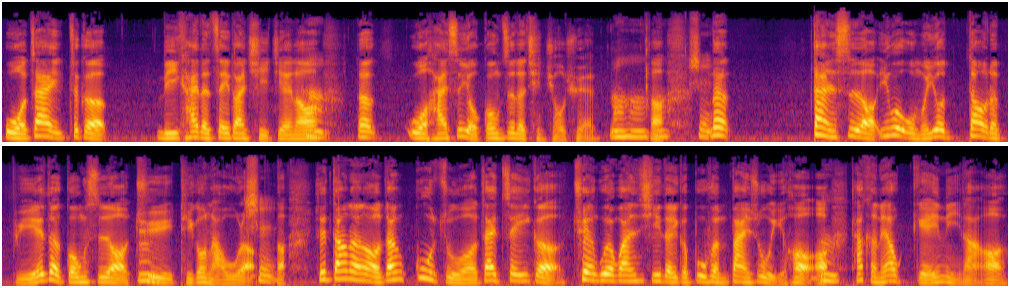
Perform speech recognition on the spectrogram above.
我在这个离开的这一段期间哦，嗯、那。我还是有工资的请求权，嗯啊，是。那，但是哦，因为我们又到了别的公司哦去提供劳务了，是。哦，所以当然哦，当雇主哦在这一个确认雇佣关系的一个部分败诉以后哦，他可能要给你啦哦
